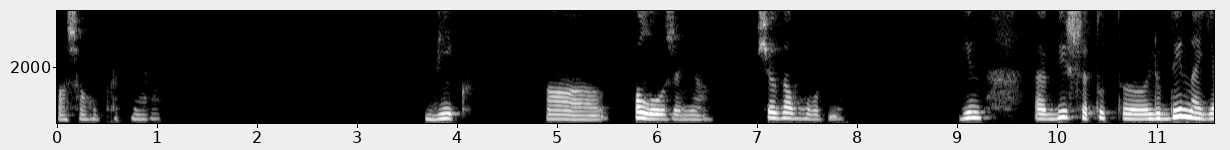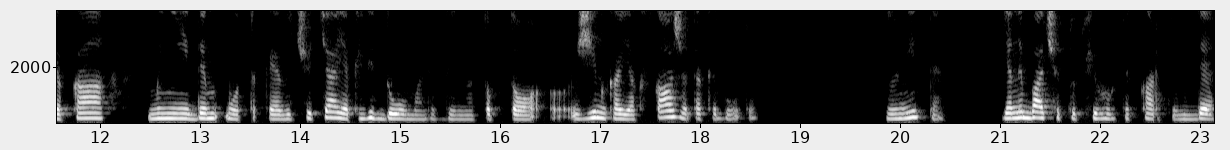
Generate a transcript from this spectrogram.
вашого партнера. Вік, положення, що завгодно. Він е, більше тут е, людина, яка мені йде от таке відчуття, як відома людина. Тобто е, жінка як скаже, так і буде. Розумієте? Я не бачу тут фігурних картів, де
